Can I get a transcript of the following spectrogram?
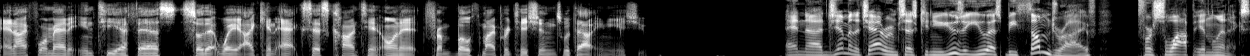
and I format it NTFS so that way I can access content on it from both my partitions without any issue. And uh, Jim in the chat room says, "Can you use a USB thumb drive for swap in Linux?"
